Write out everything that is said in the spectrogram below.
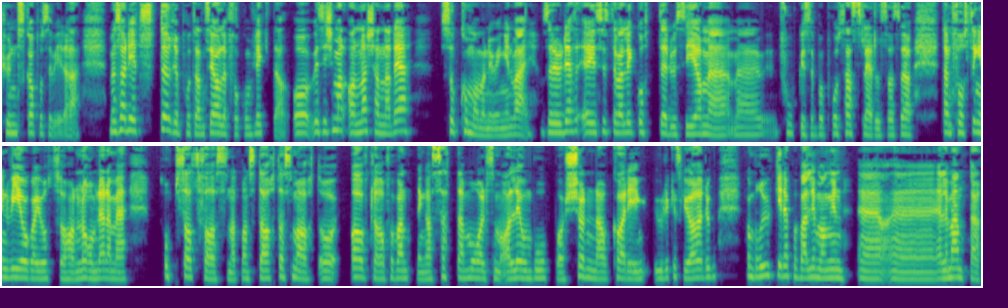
kunnskap osv. Men så har de et større potensial for konflikter, og hvis ikke man anerkjenner det, så kommer man jo ingen vei. Så det det, jeg syns det er veldig godt det du sier med, med fokuset på prosessledelse. Altså, den forskningen vi òg har gjort som handler om det der med oppstartsfasen, at man starter smart og avklarer forventninger, setter mål som alle er om bord på, skjønner hva de ulike skal gjøre. Du kan bruke det på veldig mange eh, eh elementer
